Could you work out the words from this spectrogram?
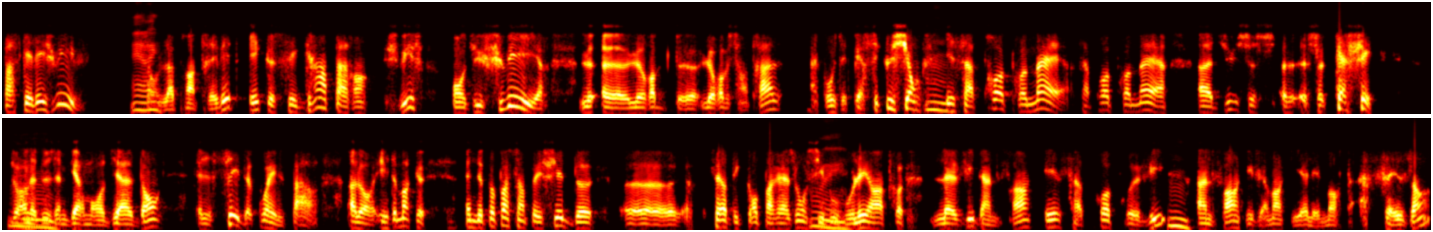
Parce qu'elle est juive. Eh On l'apprend très vite, et que ses grands-parents juifs ont dû fuir le- euh, l'Europe centrale à cause des persécutions. Mm. Et sa propre mère, sa propre mère a dû se, euh, se cacher durant la Mm. Deuxième Guerre mondiale. Donc, elle sait de quoi elle parle. Alors, évidemment qu'elle ne peut pas s'empêcher de euh, faire des comparaisons, si Oui. vous voulez, entre la vie d'Anne Frank et sa propre vie. Mm. Anne Frank, évidemment, qui elle est morte à 16 ans,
